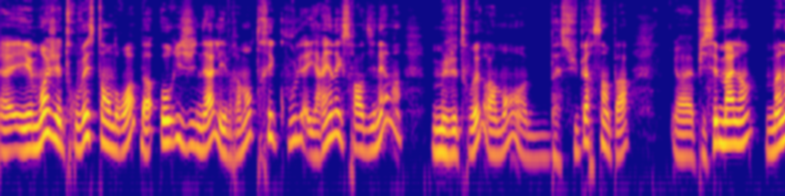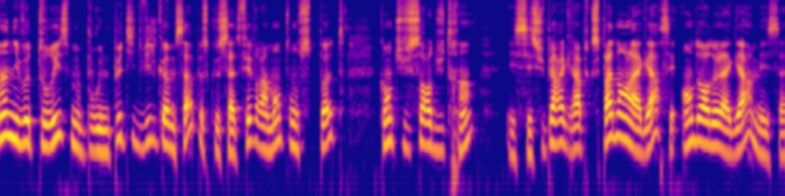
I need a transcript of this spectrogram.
Et moi, j'ai trouvé cet endroit bah, original et vraiment très cool. Il n'y a rien d'extraordinaire, hein, mais j'ai trouvé vraiment bah, super sympa. Euh, puis c'est malin, malin niveau de tourisme pour une petite ville comme ça, parce que ça te fait vraiment ton spot quand tu sors du train, et c'est super agréable, parce que c'est pas dans la gare, c'est en dehors de la gare, mais ça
